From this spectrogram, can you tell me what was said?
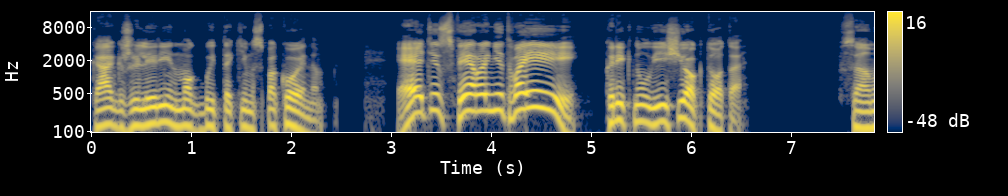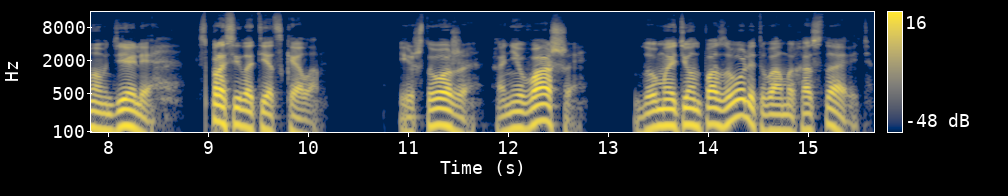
Как же Лерин мог быть таким спокойным? "Эти сферы не твои!" крикнул еще кто-то. "В самом деле?" спросил отец Кэла. "И что же, они ваши? Думаете, он позволит вам их оставить?"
